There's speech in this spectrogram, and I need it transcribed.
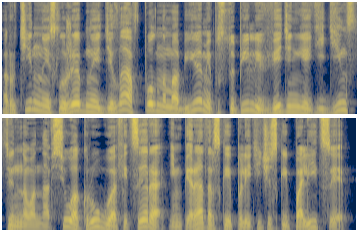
рутинные служебные дела в полном объеме поступили в ведение единственного на всю округу офицера императорской политической полиции –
